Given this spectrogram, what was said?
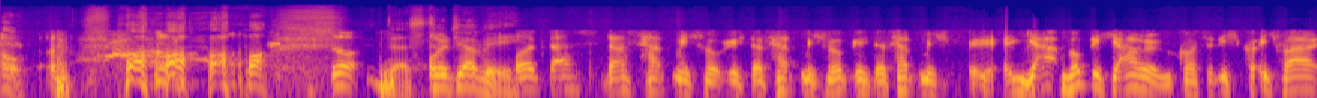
Oh. so. Das tut und, ja weh. Und das, das hat mich wirklich, das hat mich wirklich, das hat mich äh, ja wirklich Jahre gekostet. Ich, ich war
